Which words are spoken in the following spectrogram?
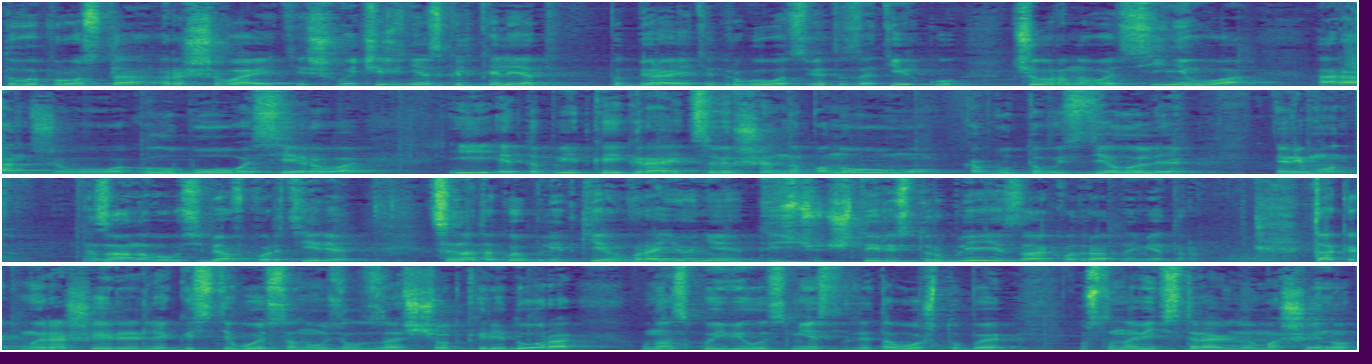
то вы просто расшиваете швы через несколько лет, подбираете другого цвета затирку, черного, синего, оранжевого, голубого, серого. И эта плитка играет совершенно по-новому, как будто вы сделали ремонт заново у себя в квартире. Цена такой плитки в районе 1400 рублей за квадратный метр. Так как мы расширили гостевой санузел за счет коридора, у нас появилось место для того, чтобы установить стиральную машину.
